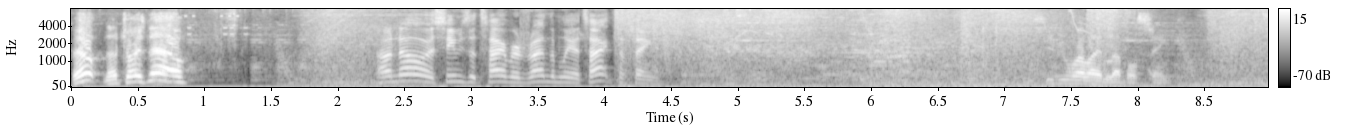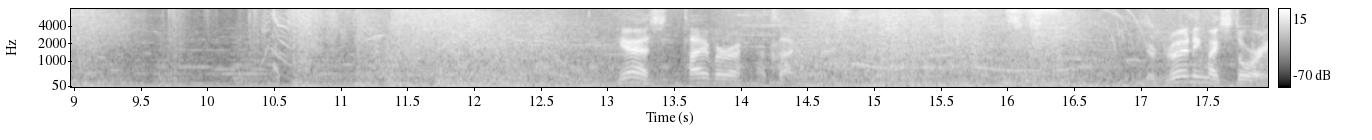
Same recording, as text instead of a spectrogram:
Well, no choice now. Oh no, it seems that Tiber's randomly attacked the thing. Just even while I level sync. Yes, Tiber attack. You're ruining my story.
